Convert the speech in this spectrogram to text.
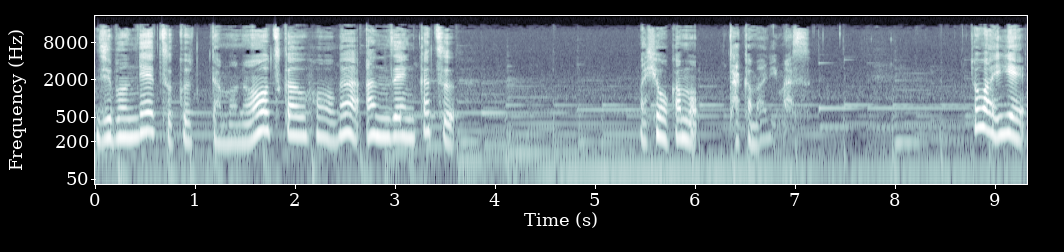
自分で作ったものを使う方が安全かつ、ま、評価も高まります。とはいえ、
